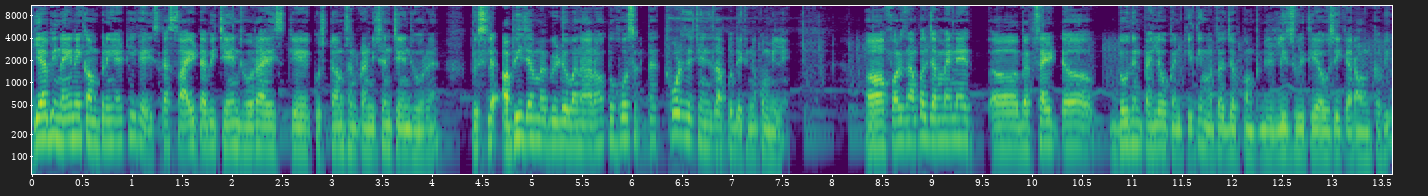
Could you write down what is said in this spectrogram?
ये अभी नई नई कंपनी है, ठीक है? इसका साइट अभी चेंज हो रहा है, इसके कुछ टर्म्स एंड कंडीशन चेंज हो रहे हैं। तो इसलिए अभी जब मैं वीडियो बना रहा हूँ तो हो सकता है थोड़े से चेंजेस आपको देखने को मिले। फॉर uh, एग्ज़ाम्पल जब मैंने वेबसाइट uh, दो दिन पहले ओपन की थी मतलब जब कंपनी रिलीज़ हुई थी उसी के अराउंड कभी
